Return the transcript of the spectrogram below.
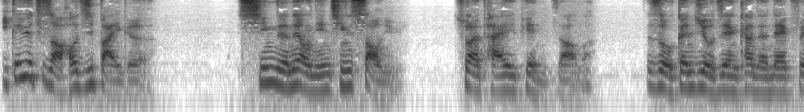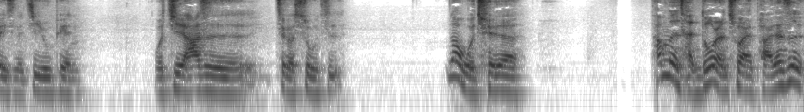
一个月至少好几百个新的那种年轻少女出来拍一片，你知道吗？这是我根据我之前看的 Netflix 的纪录片。我记得他是这个数字，那我觉得他们很多人出来拍，但是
